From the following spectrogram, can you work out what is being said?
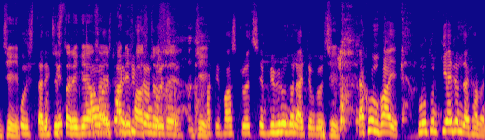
জি পঁচিশ তারিখে। পঁচিশ তারিখে রয়েছে। থার্টি ফার্স্ট রয়েছে বিভিন্ন ধরনের আইটেম রয়েছে। এখন ভাই নতুন কি আইটেম দেখাবেন?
